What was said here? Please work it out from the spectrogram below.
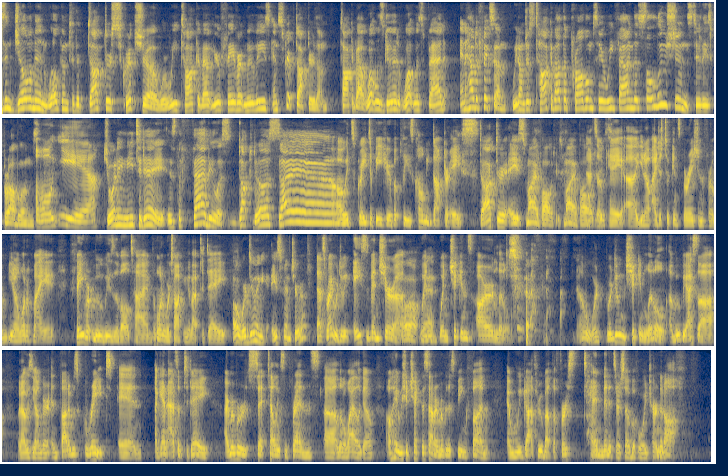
Ladies and gentlemen. Welcome to the Doctor Script Show, where we talk about your favorite movies and script doctor them. Talk about what was good, what was bad, and how to fix them. We don't just talk about the problems here, we find the solutions to these problems. Oh yeah. Joining me today is the fabulous Dr. Sam. Oh, it's great to be here, but please call me Dr. Ace. Dr. Ace, my apologies. My apologies. That's okay. Uh, you know, I just took inspiration from, you know, one of my favorite movies of all time, the one we're talking about today. Oh, we're doing Ace Ventura? That's right, we're doing Ace Ventura Oh, when man. when chickens are little. no, we're we're doing Chicken Little, a movie I saw when I was younger and thought it was great. And again, as of today, I remember set, telling some friends uh, a little while ago, "Oh, hey, we should check this out. I remember this being fun." And we got through about the first ten minutes or so before we turned it off.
